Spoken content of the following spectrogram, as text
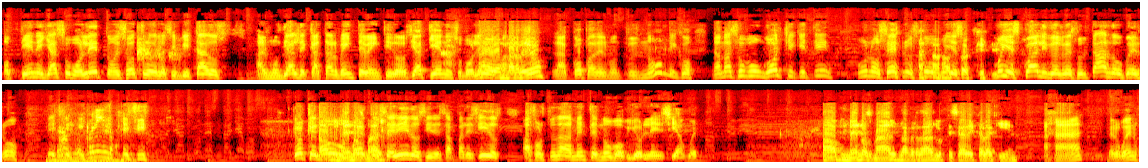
obtiene ya su boleto, es otro de los invitados al Mundial de Qatar 2022. Ya tienen su boleto. ¿Hubo para bombardeo? La Copa del Mundo. Pues no, mijo, nada más hubo un gol chiquitín. 1-0, estuvo muy, es- muy escuálido el resultado, güero. Sí. Creo que no hubo menos muertos, mal. heridos y desaparecidos. Afortunadamente no hubo violencia, güero. Ah, pues menos mal, la verdad, lo que sea de cada quien. Ajá, pero bueno,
